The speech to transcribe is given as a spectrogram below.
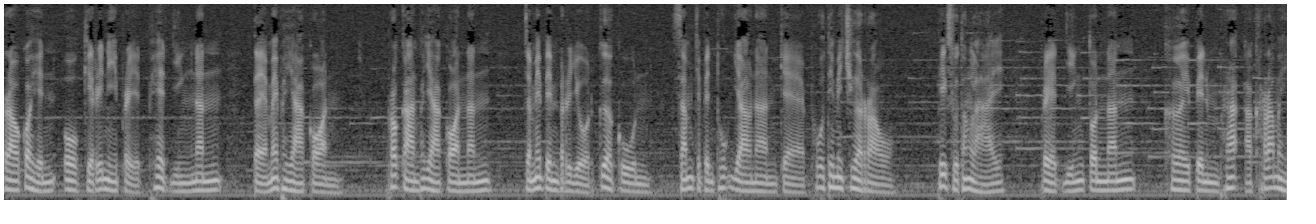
เราก็เห็นโอเกรินีเปรตเพศหญิงนั้น แต่ไม่พยากรณ์เพราะการพยากรณ์นั้นจะไม่เป็นประโยชน์เกื้อกูล ซ้ำจะเป็นทุกยาวนานแก่ผู้ที่ไม่เชื่อเรา ภิกษุทั้งหลาย เปรตหญิงตนนั้น เคยเป็นพระอัครมเห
